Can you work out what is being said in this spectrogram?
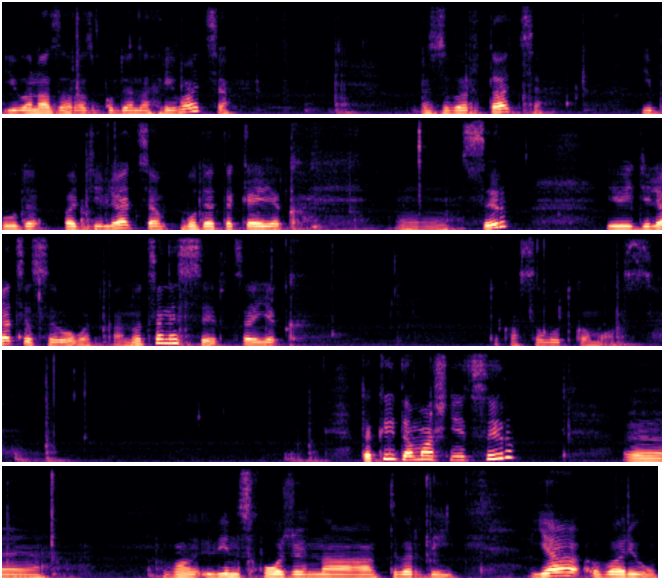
І вона зараз буде нагріватися, звертатися і буде відділятися, буде таке, як сир, і відділятися сироватка. Ну це не сир, це як така солодка маса. Такий домашній сир, е, він схожий на твердий. Я варю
